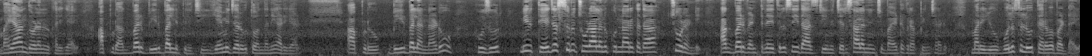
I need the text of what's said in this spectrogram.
భయాందోళనలు కలిగాయి. అప్పుడు అక్బర్ బీర్బల్ని పిలిచి ఏమి జరుగుతోందని అడిగాడు. అప్పుడు బీర్బల్ అన్నాడు హుజూర్ మీరు తేజస్సును చూడాలనుకున్నారు కదా చూడండి. అక్బర్ వెంటనే తులసీదాస్జీని చెరసాల నుంచి బయటకు రప్పించాడు. మరియు గొలుసులు తెరవబడ్డాయి.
